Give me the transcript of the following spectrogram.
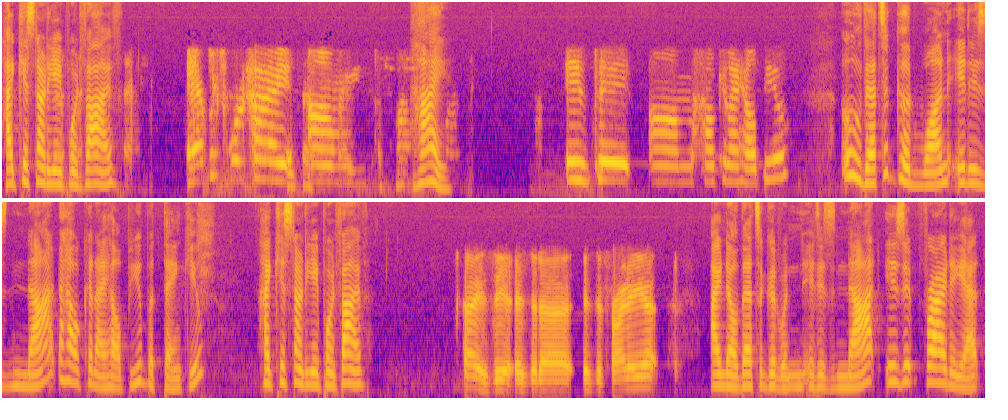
Hi, Kiss ninety eight point five. Average word. Hi. Um. Hi. Is it um? How can I help you? Oh, that's a good one. It is not. How can I help you? But thank you. Hi, Kiss ninety eight point five. Hi. Is it is it uh is it Friday yet? I know that's a good one. It is not. Is it Friday yet?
